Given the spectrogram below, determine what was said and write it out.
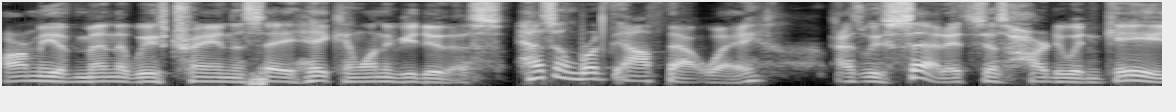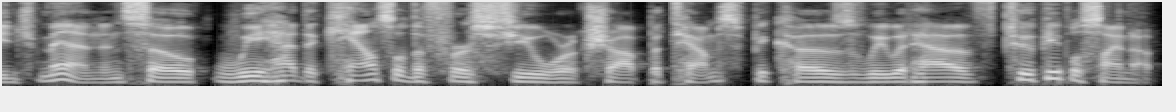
army of men that we've trained and say, hey, can one of you do this? Hasn't worked out that way as we said, it's just hard to engage men. And so we had to cancel the first few workshop attempts because we would have two people sign up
